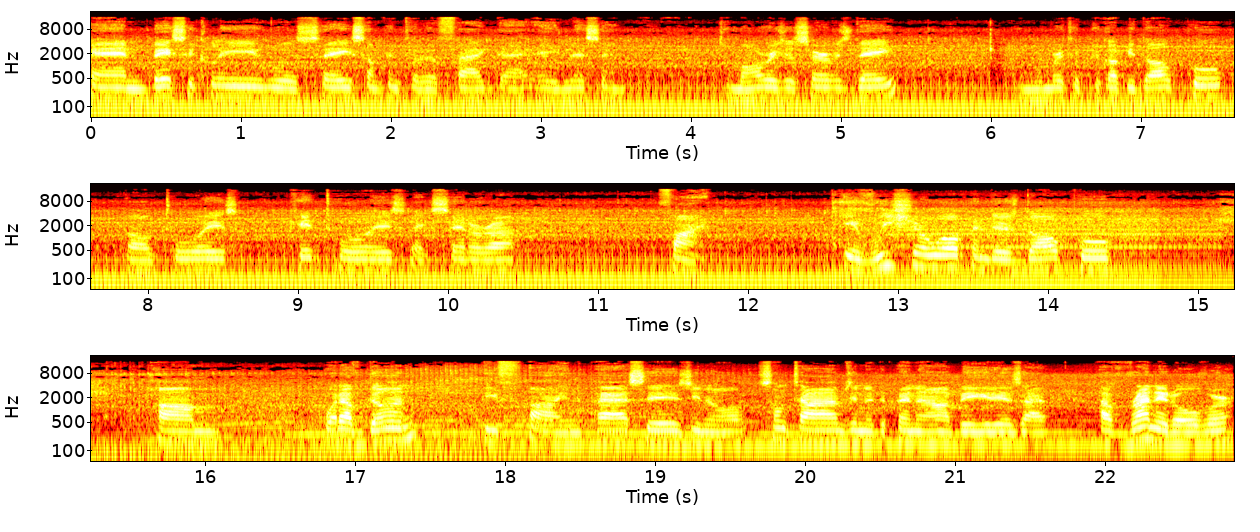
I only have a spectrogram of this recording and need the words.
and basically we'll say something to the fact that, hey, listen, tomorrow is your service date. Remember to pick up your dog poop, dog toys, kid toys, etc. Fine. If we show up and there's dog poop, um, what I've done uh, in the past is, you know, sometimes, you know, depending on how big it is, I, I've run it over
